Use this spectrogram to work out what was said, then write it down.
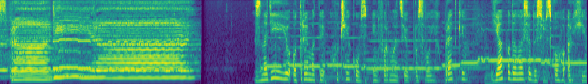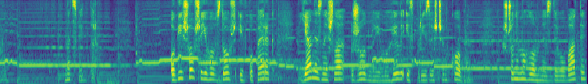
Справді З надією отримати хоч якусь інформацію про своїх предків, я подалася до сільського архіву на цвинтар. Обійшовши його вздовж і впоперек, я не знайшла жодної могили із прізвищем Кобрин, що не могло мене здивувати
